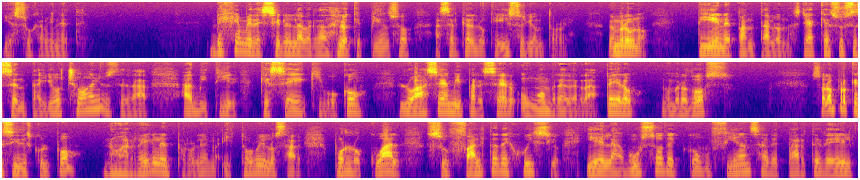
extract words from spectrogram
y a su gabinete. Déjeme decirle la verdad de lo que pienso acerca de lo que hizo John Tory. Número uno, tiene pantalones, ya que a sus 68 años de edad admitir que se equivocó lo hace a mi parecer un hombre de verdad. Pero, número dos, solo porque se disculpó no arregla el problema y Tory lo sabe, por lo cual su falta de juicio y el abuso de confianza de parte de él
